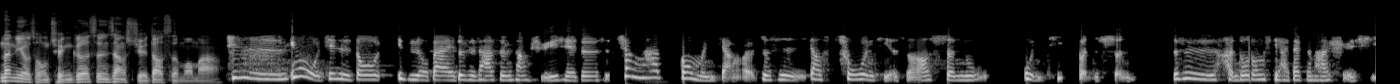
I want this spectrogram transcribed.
那你有从全哥身上学到什么吗？其实，因为我其实都一直有在，就是他身上学一些，就是像他跟我们讲了，就是要出问题的时候要深入问题本身。就是很多东西还在跟他学习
